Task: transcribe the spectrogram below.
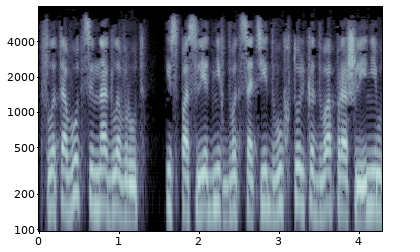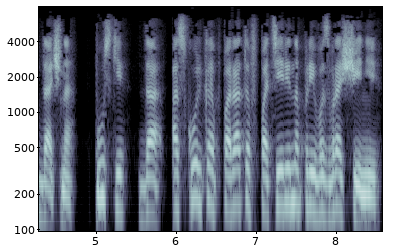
Флотоводцы нагло врут, из последних 22 только два прошли неудачно. Пуски, да, а сколько аппаратов потеряно при возвращении.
